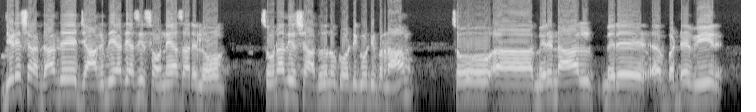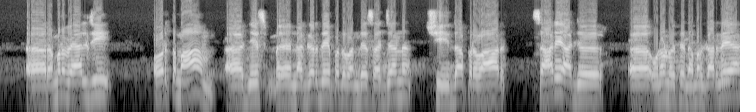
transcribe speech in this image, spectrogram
ਜਿਹੜੇ ਸ਼ਹਾਦਾਂ ਦੇ ਜਾਗਦੇ ਆ ਤੇ ਅਸੀਂ ਸੌਂਦੇ ਆ ਸਾਰੇ ਲੋਕ ਸੋ ਉਹਨਾਂ ਦੀ ਸ਼ਹਾਦਤ ਨੂੰ ਕੋਟੀ ਕੋਟੀ ਪ੍ਰਣਾਮ ਸੋ ਅਹ, ਮੇਰੇ ਨਾਲ ਮੇਰੇ ਅਹ, ਵੱਡੇ ਵੀਰ ਅਹ, ਰਮਨ ਵੈਲ ਜੀ ਔਰ तमाम ਅਹ, ਜਿਸ ਅਹ, ਨਗਰ ਦੇ ਪਤਵੰਦੇ ਸੱਜਣ ਸ਼ਹੀਦ ਦਾ ਪਰਿਵਾਰ ਸਾਰੇ ਅੱਜ ਅਹ, ਉਹਨਾਂ ਨੂੰ ਇੱਥੇ ਨਮਨ ਕਰ ਰਹੇ ਆ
